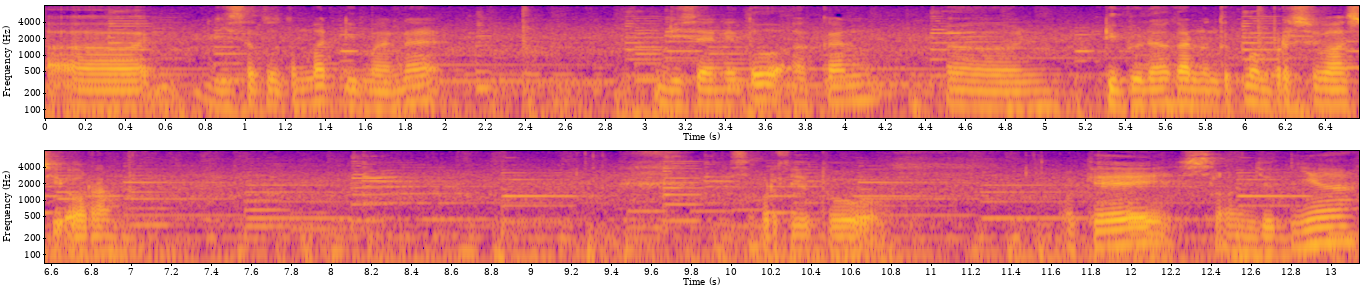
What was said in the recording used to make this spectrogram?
uh, di satu tempat di mana desain itu akan uh, digunakan untuk mempersuasi orang. Seperti itu. Oke selanjutnya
